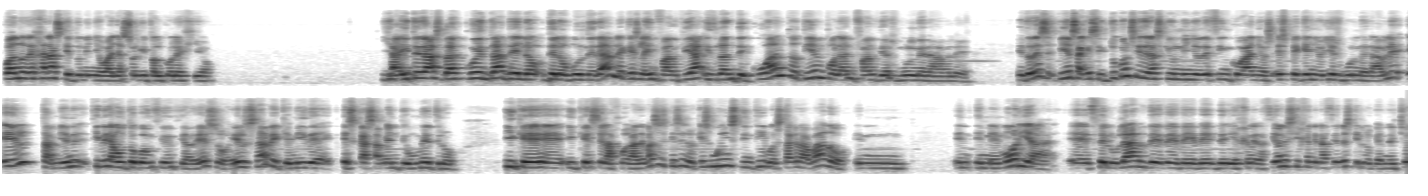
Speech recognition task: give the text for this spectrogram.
¿cuándo dejarás que tu niño vaya solito al colegio? Y ahí te das, cuenta de lo, de lo vulnerable que es la infancia y durante cuánto tiempo la infancia es vulnerable. Entonces, piensa que si tú consideras que un niño de 5 años es pequeño y es vulnerable, él también tiene autoconciencia de eso. Él sabe que mide escasamente un metro y que, y que se la juega. Además, es que es eso, que es muy instintivo, está grabado en, en, memoria eh, celular de, de, de, generaciones y generaciones que lo que han hecho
